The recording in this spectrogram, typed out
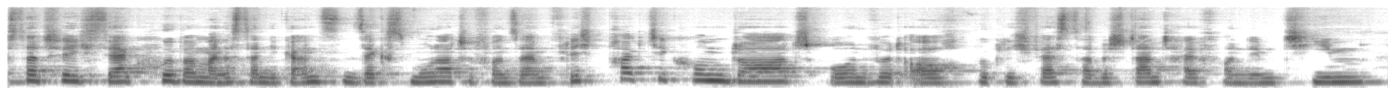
Das ist natürlich sehr cool, weil man ist dann die ganzen sechs Monate von seinem Pflichtpraktikum dort und wird auch wirklich fester Bestandteil von dem Team.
